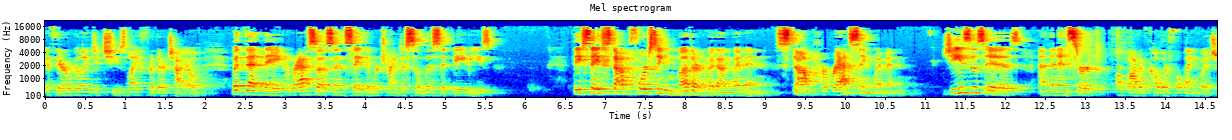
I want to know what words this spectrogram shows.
if they're willing to choose life for their child. But then they harass us and say that we're trying to solicit babies. They say stop forcing motherhood on women, stop harassing women. Jesus is, and then insert a lot of colorful language.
